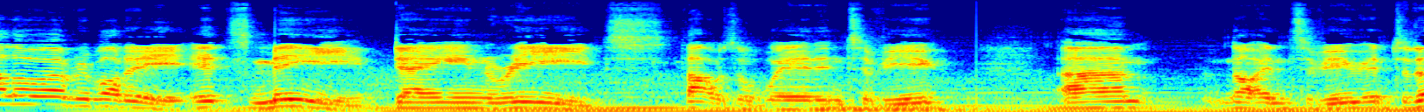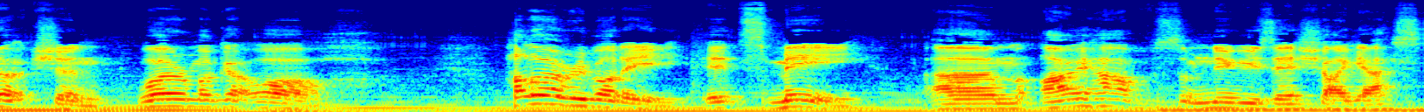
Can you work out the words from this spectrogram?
Hello everybody, it's me, Dane Reeds. That was a weird interview. Um, not interview, introduction. Where am I going? Oh. Hello everybody, it's me. Um, I have some news-ish, I guess.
